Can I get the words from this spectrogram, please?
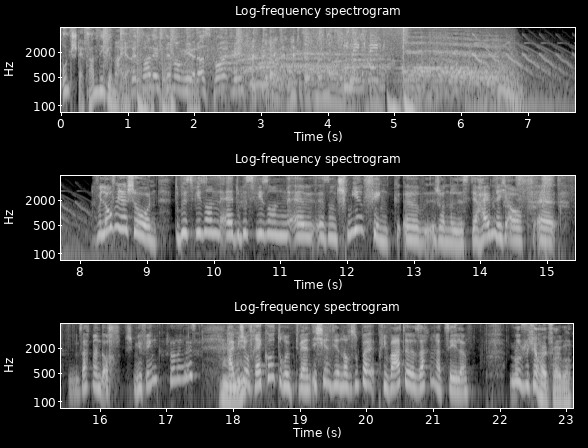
und Stefan Niggemeier. Tolle Stimmung hier, das freut mich. Wir laufen ja schon. Du bist wie so ein, äh, du bist wie so ein, äh, so ein Schmierfink-Journalist, der heimlich auf, äh, sagt man doch, Schmierfink-Journalist, heimlich auf Rekord drückt, während ich hier dir noch super private Sachen erzähle. Nur sicherheitshalber.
